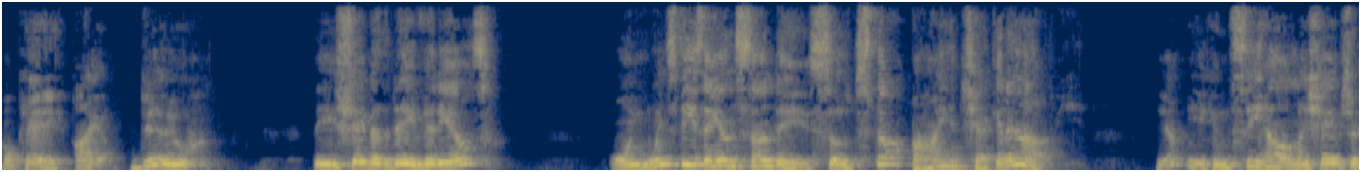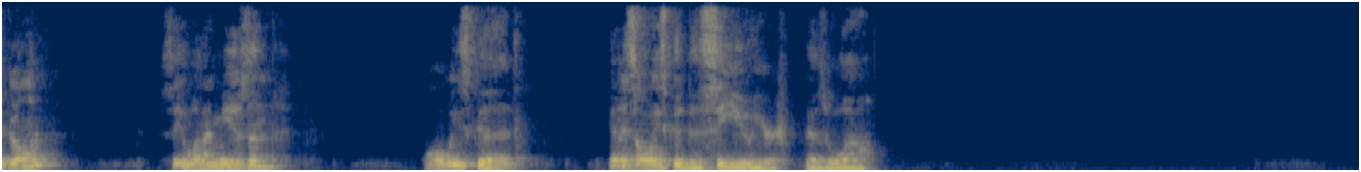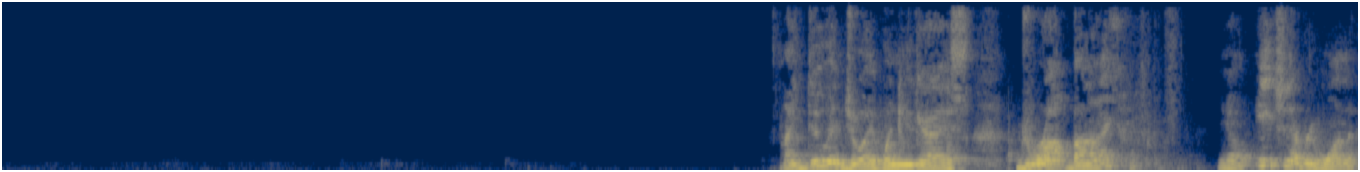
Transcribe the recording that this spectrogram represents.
Okay, I do the Shave of the Day videos on Wednesdays and Sundays, so stop by and check it out. Yep, you can see how my shaves are going, see what I'm using. Always good. And it's always good to see you here as well. I do enjoy when you guys drop by. You know, each and every one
